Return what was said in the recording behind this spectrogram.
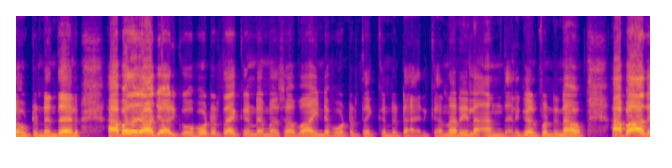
ഡൗട്ട് ഉണ്ട് എന്തായാലും. അപ്പോൾ അത് രാജു ആർക്കോ ഫോട്ടോ എടുത്ത് അയക്കുന്നുണ്ട് നമ്മൾ ഷവായിന്റെ ഫോട്ടോ എടുത്ത് അയക്കുന്നുണ്ടായിരിക്കും എന്നറിയില്ല എന്തായാലും ഗേൾ ഫ്രണ്ടിന്റെ ആവും അപ്പോൾ അത്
